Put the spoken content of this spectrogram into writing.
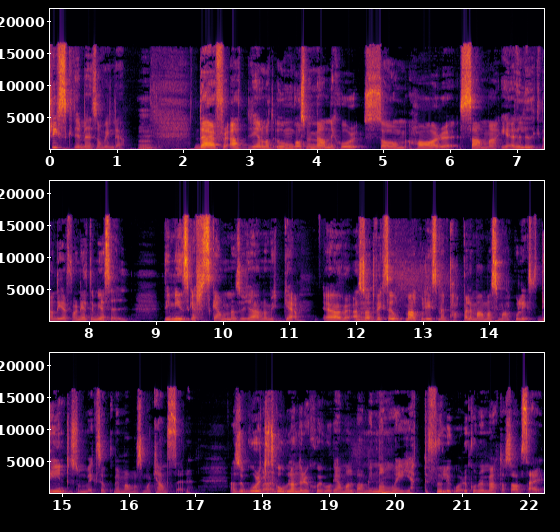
friskt i mig som vill det. Mm. Därför att genom att umgås med människor som har samma e- eller liknande erfarenheter med sig. Det minskar skammen så jävla mycket. Över, alltså Mm. att växa upp med alkoholism, med en pappa eller mamma som alkoholist. Det är inte som att växa upp med en mamma som har cancer. Alltså går du till skolan när du är sju år gammal och bara min mamma var jättefull igår. Då kommer du mötas av så här.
